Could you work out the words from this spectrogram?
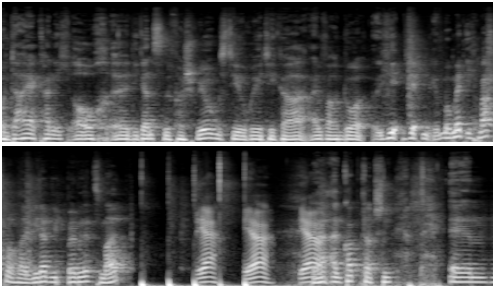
Und daher kann ich auch äh, die ganzen Verschwörungstheoretiker einfach nur. Hier, hier Moment, ich mach's nochmal wieder, wie beim letzten Mal. Ja, ja, ja. ja an Kopf klatschen. Ähm,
